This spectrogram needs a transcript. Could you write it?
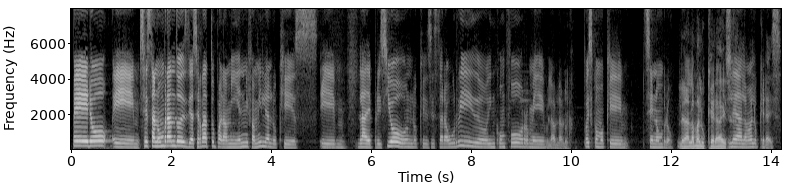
Pero eh, se está nombrando desde hace rato para mí en mi familia lo que es eh, la depresión, lo que es estar aburrido, inconforme, bla, bla, bla. Pues como que se nombró. Le da la maluquera a eso. Le da la maluquera a eso.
